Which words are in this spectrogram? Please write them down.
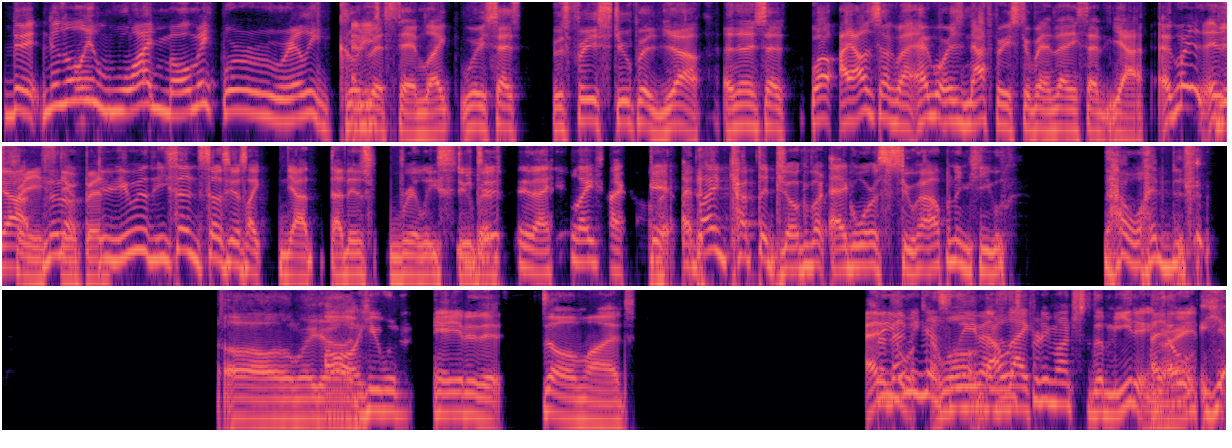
"There's only one moment where we're really good with him, like where he says." It was pretty stupid, yeah. And then he said, "Well, I also talked about Edward isn't that pretty stupid." And then he said, "Yeah, Edward is pretty no, no, stupid." He, was, he said so. He was like, yeah, that is really He stupid. did say that. He likes that Yeah, if I had kept the joke about Egg Wars 2 happening, he that would Oh my oh, god. Oh, he would have hated it so much. then Anyway, we just well, leave that was like- pretty much the meeting, And, oh, right? yeah,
